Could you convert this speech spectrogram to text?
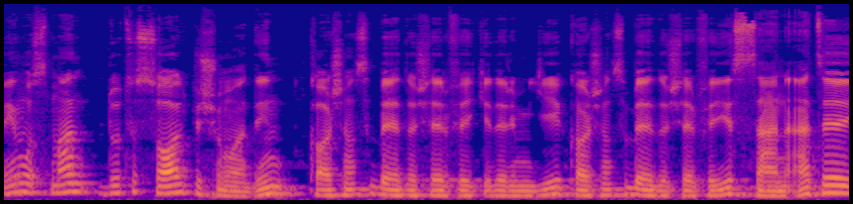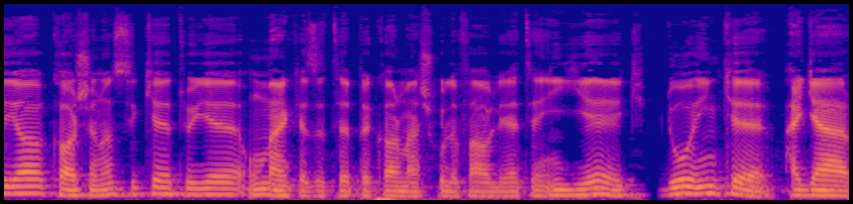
ببین من دو تا سوال پیش اومد. این کارشناس بهداشت حرفه‌ای که داری میگی کارشناس بهداشت حرفه‌ای صنعت یا کارشناسی که توی اون مرکز طب کار مشغول فعالیت این یک؟ دو اینکه اگر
